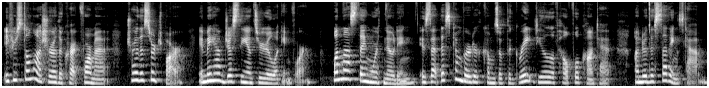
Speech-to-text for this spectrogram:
If you're still not sure of the correct format, try the search bar. It may have just the answer you're looking for. One last thing worth noting is that this converter comes with a great deal of helpful content under the Settings tab.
